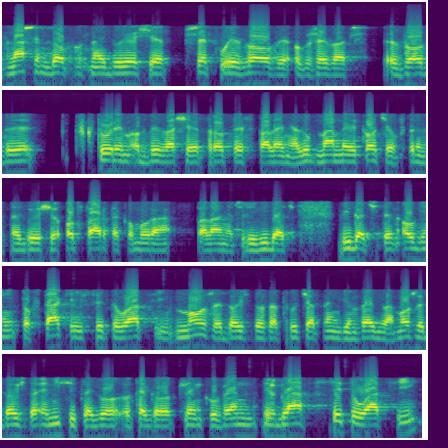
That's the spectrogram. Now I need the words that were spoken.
w naszym domu znajduje się przepływowy ogrzewacz wody, w którym odbywa się proces palenia lub mamy kocioł, w którym znajduje się otwarta komora spalania, czyli widać, widać ten ogień, to w takiej sytuacji może dojść do zatrucia tlenkiem węgla, może dojść do emisji tego, tego tlenku węgla w sytuacji,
